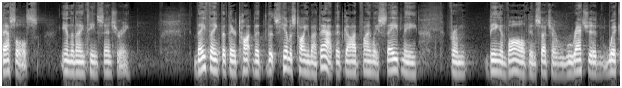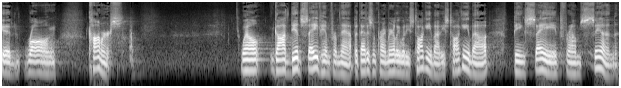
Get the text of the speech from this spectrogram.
vessels in the 19th century. They think that they're taught that this hymn is talking about that, that God finally saved me from being involved in such a wretched, wicked, wrong commerce. Well, God did save him from that, but that isn't primarily what he's talking about. He's talking about being saved from sin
